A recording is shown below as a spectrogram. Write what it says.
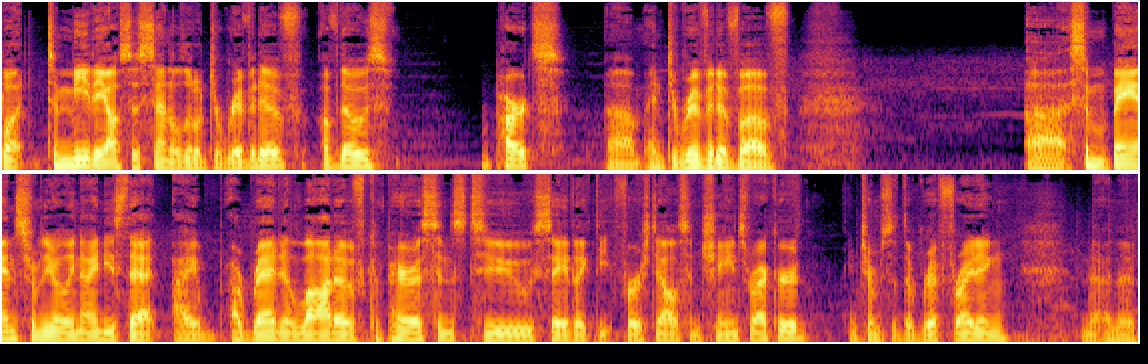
but to me, they also sound a little derivative of those parts, um, and derivative of uh, some bands from the early '90s that I, I read a lot of comparisons to, say, like the first in Chains record in terms of the riff writing and the and the,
